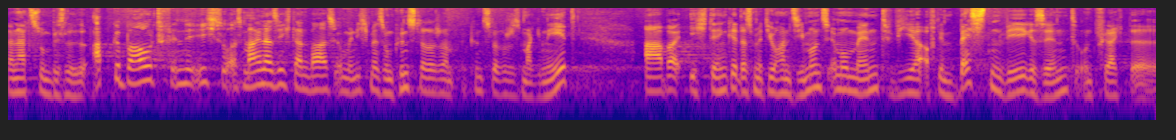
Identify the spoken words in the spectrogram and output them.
Dann hat es so ein bisschen abgebaut, finde ich, so aus meiner Sicht. Dann war es irgendwie nicht mehr so ein künstlerisches Magnet. Aber ich denke, dass mit Johann Simons im Moment wir auf dem besten Wege sind und vielleicht äh,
